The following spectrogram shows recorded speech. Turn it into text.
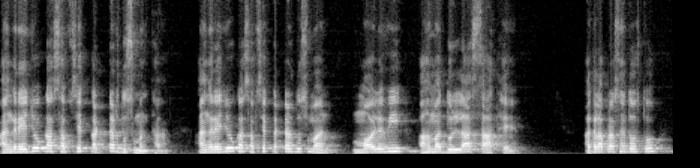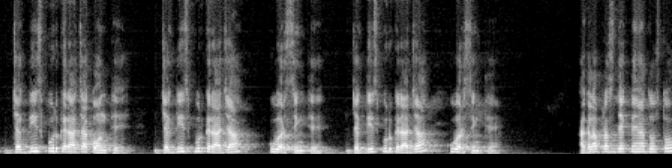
अंग्रेज़ों का सबसे कट्टर दुश्मन था? अंग्रेज़ों का सबसे कट्टर दुश्मन मौलवी अहमदुल्ला शाह थे अगला प्रश्न है दोस्तों, जगदीशपुर के राजा कौन थे? जगदीशपुर के राजा कुंवर सिंह थे। जगदीशपुर के राजा कुंवर सिंह थे। अगला प्रश्न देखते हैं दोस्तों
